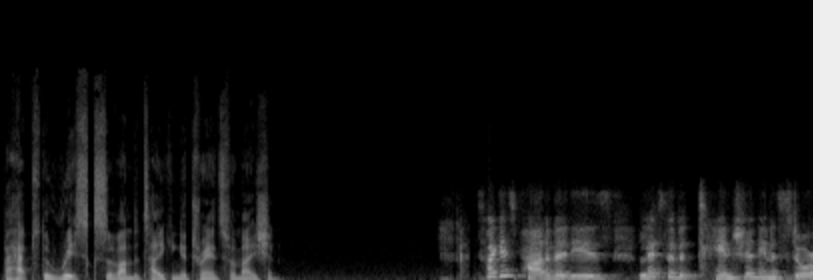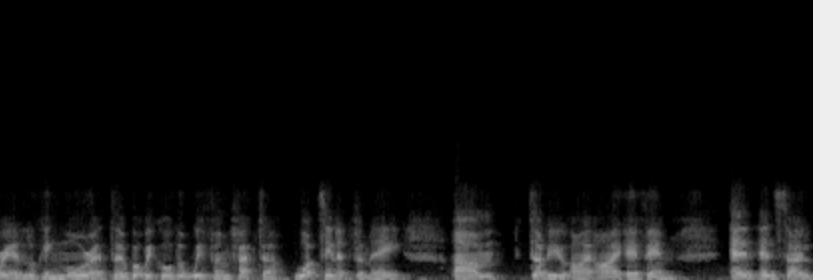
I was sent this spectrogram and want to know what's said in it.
perhaps the risks of undertaking a transformation? So I guess part of it is less of a tension in a story and looking more at the what we call the WIFM factor. What's in it for me? Um, W I I F M, and and so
